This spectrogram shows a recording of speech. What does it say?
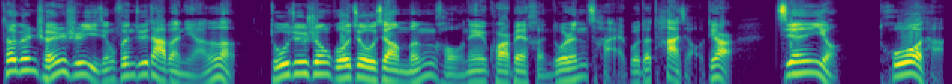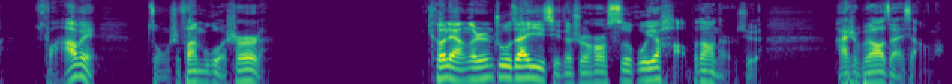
他跟陈实已经分居大半年了。独居生活就像门口那块被很多人踩过的踏脚垫，坚硬、拖沓、乏味，总是翻不过身来。可两个人住在一起的时候，似乎也好不到哪儿去，还是不要再想了。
